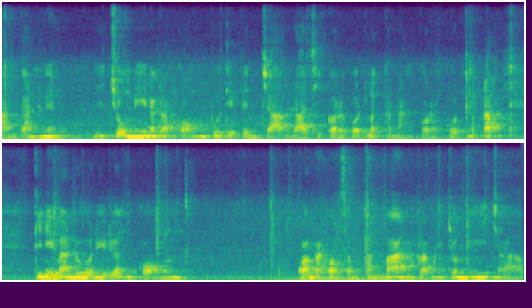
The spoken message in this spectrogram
ทางการเงิน ช่วงนี้นะครับของผู้ที่เป็นชาวราศีกรกฎลัคนา กรกฎนะครับ ทีนี้มาดูในเรื่องของความรักความสัมพันธ์บ้างครับในช่วงนี้ชาว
